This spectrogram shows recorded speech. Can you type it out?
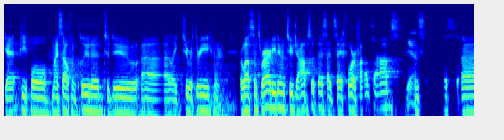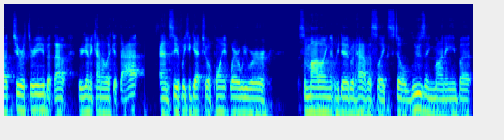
get people, myself included, to do uh, like two or three or well, since we're already doing two jobs with this, I'd say four or five jobs. Yeah. Instead just uh, two or three, but that we are going to kind of look at that and see if we could get to a point where we were some modeling that we did would have us like still losing money, but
